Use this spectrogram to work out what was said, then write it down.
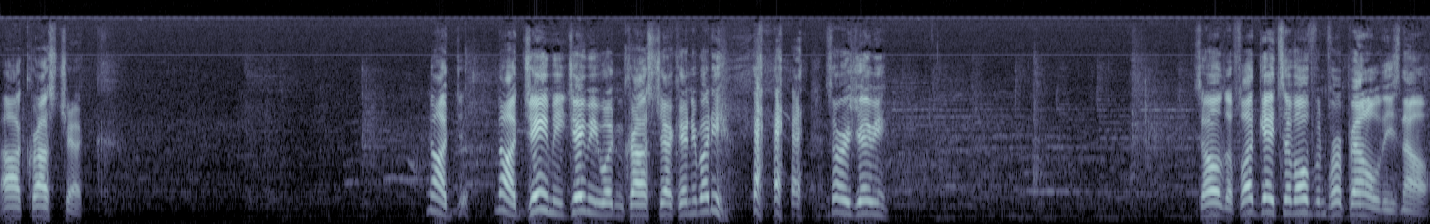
Ah, cross check. No, no, Jamie. Jamie wouldn't cross check anybody. Sorry, Jamie. So the floodgates have opened for penalties now.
